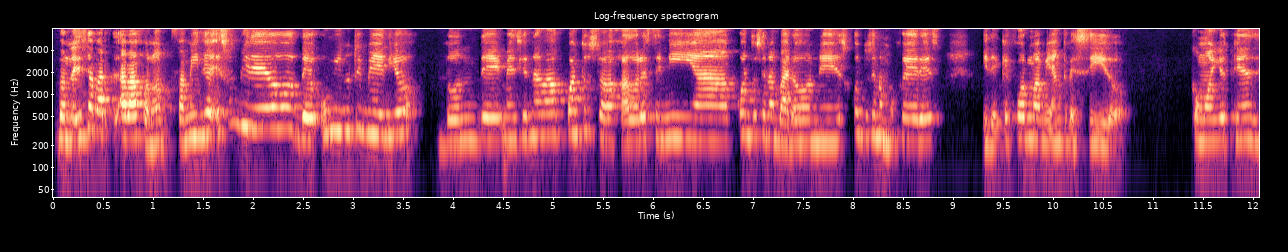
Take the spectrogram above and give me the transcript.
donde dice abajo, ¿no? Familia, es un video de un minuto y medio donde mencionaba cuántos trabajadores tenía, cuántos eran varones, cuántos eran mujeres y de qué forma habían crecido. Cómo ellos tienen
